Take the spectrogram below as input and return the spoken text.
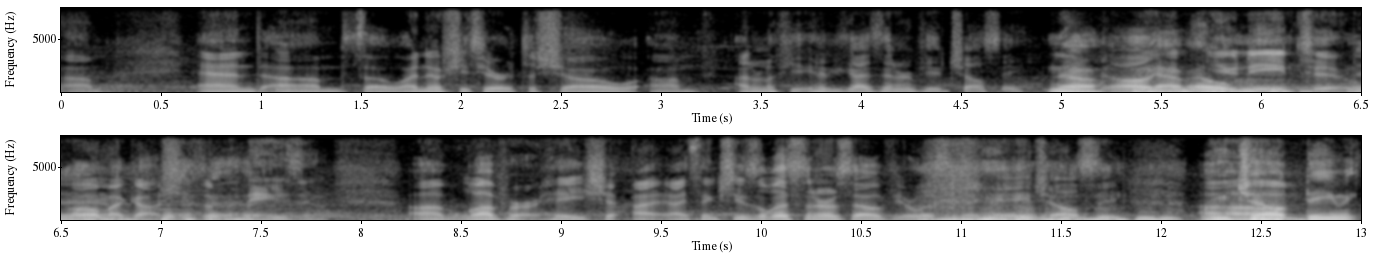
Um, and um, so I know she's here at the show. Um, I don't know if you have you guys interviewed Chelsea. No, Oh, you, you need to. Yeah. Oh my gosh, she's amazing. Um, love her. Hey, sh- I, I think she's a listener. So if you're listening, hey Chelsea, Reach Um, out, DM,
